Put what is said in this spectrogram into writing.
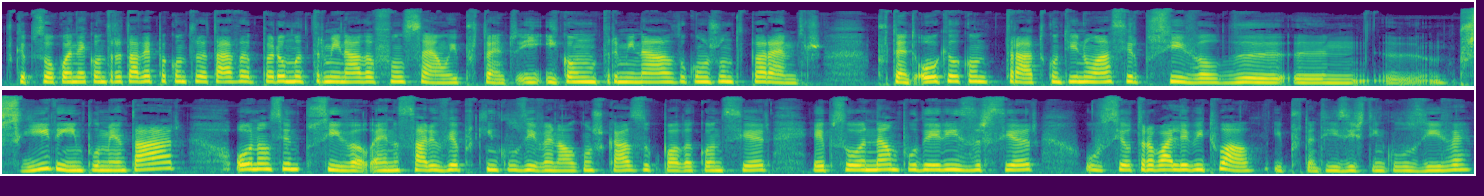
porque a pessoa quando é contratada é para contratada para uma determinada função e, portanto, e, e, com um determinado conjunto de parâmetros. Portanto, ou aquele contrato continua a ser possível de uh, prosseguir e implementar, ou não sendo possível. É necessário ver, porque inclusive em alguns casos o que pode acontecer é a pessoa não poder exercer o seu trabalho habitual e, portanto, existe inclusive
